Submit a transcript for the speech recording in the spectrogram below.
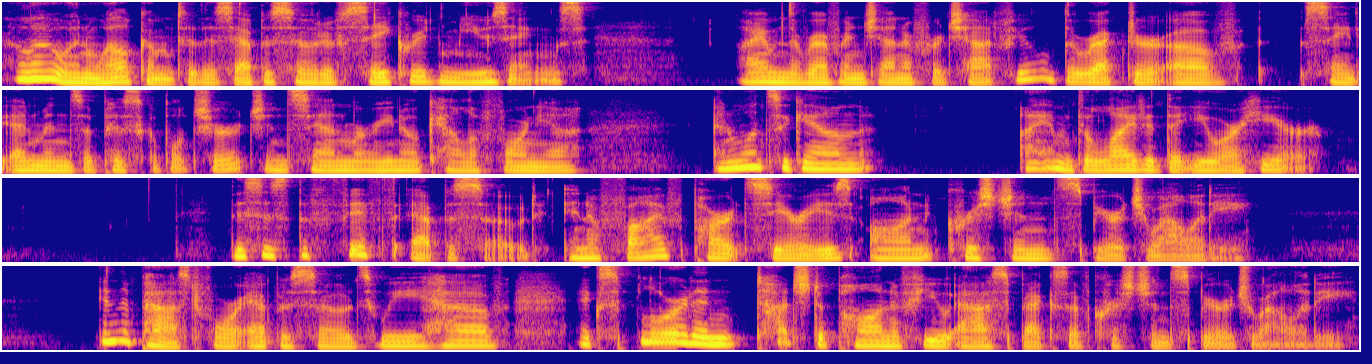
Hello, and welcome to this episode of Sacred Musings. I am the Reverend Jennifer Chatfield, rector of St. Edmund's Episcopal Church in San Marino, California. And once again, I am delighted that you are here. This is the fifth episode in a five part series on Christian spirituality. In the past four episodes, we have explored and touched upon a few aspects of Christian spirituality.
